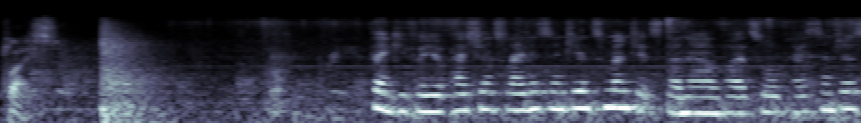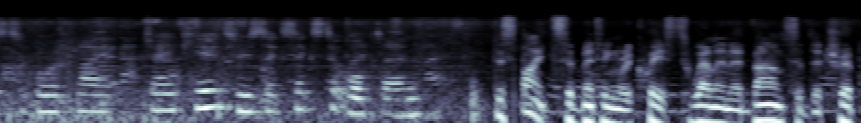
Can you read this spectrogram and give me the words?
place. Thank you for your patience, ladies and gentlemen. Jetstar now invites all passengers to board flight JQ266 to Auckland. Despite submitting requests well in advance of the trip,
